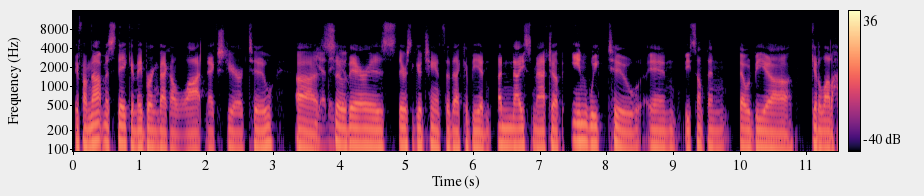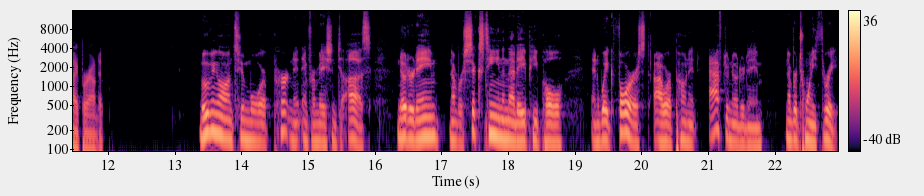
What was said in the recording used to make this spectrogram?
If I'm not mistaken, they bring back a lot next year too. Uh, yeah, so do. there is there's a good chance that that could be a, a nice matchup in week two and be something that would be uh, get a lot of hype around it. Moving on to more pertinent information to us, Notre Dame number 16 in that AP poll, and Wake Forest, our opponent after Notre Dame, number 23.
